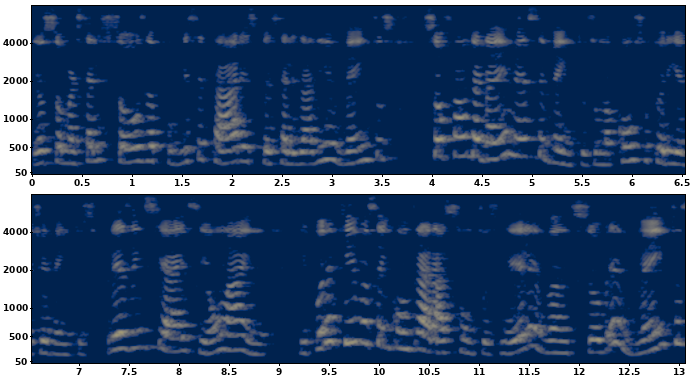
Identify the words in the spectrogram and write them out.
Eu sou Marcele Souza, publicitária especializada em eventos, sou founder da MS Eventos, uma consultoria de eventos presenciais e online. E por aqui você encontrará assuntos relevantes sobre eventos,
